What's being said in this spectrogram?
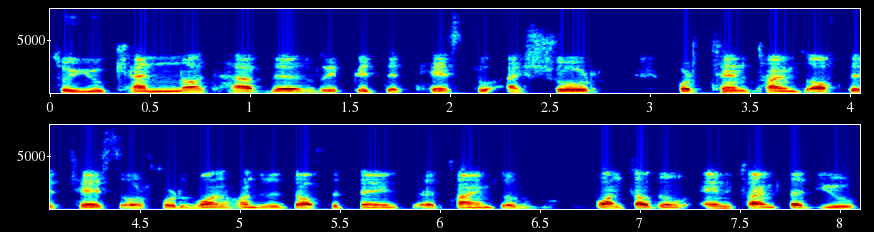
So you cannot have the repeat the test to assure for 10 times of the test or for 100 of the t- uh, times or 1000 any times that you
